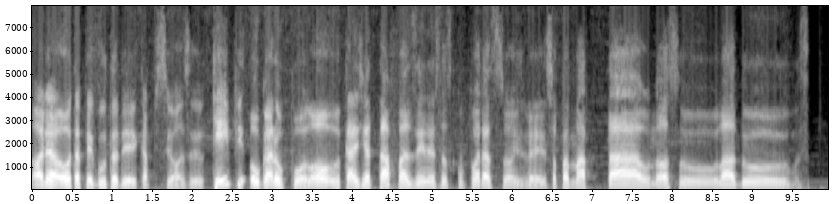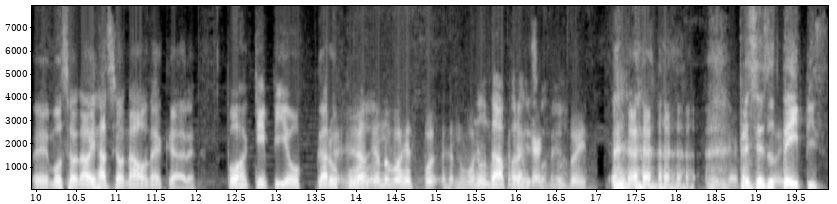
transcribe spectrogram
Olha a outra pergunta dele, capciosa. Camp ou Garopolo? Ó, o cara já tá fazendo essas comparações, velho. Só pra matar o nosso lado é, emocional e racional, né, cara? Porra, Camp ou Garopolo? Eu, eu não vou, respo não vou Não responder. dá porque para responder. dos dois. Preciso dos dois. tapes.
